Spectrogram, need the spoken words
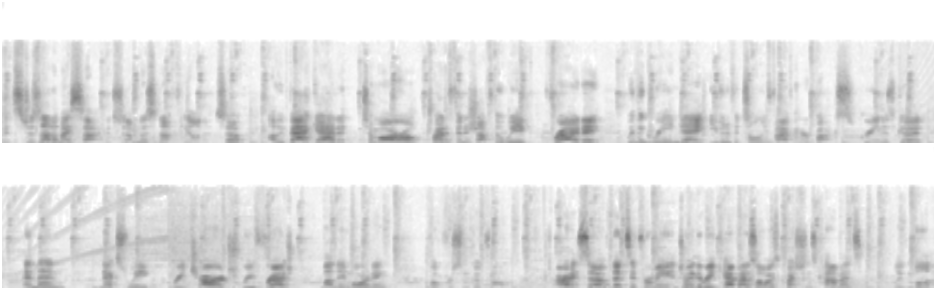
it's just not on my side. It's, I'm just not feeling it. So I'll be back at it tomorrow. Try to finish off the week Friday with a green day, even if it's only 500 bucks. Green is good. And then next week, recharge, refreshed, Monday morning, hope for some good follow through. All right, so that's it for me. Enjoy the recap. As always, questions, comments, leave them below.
